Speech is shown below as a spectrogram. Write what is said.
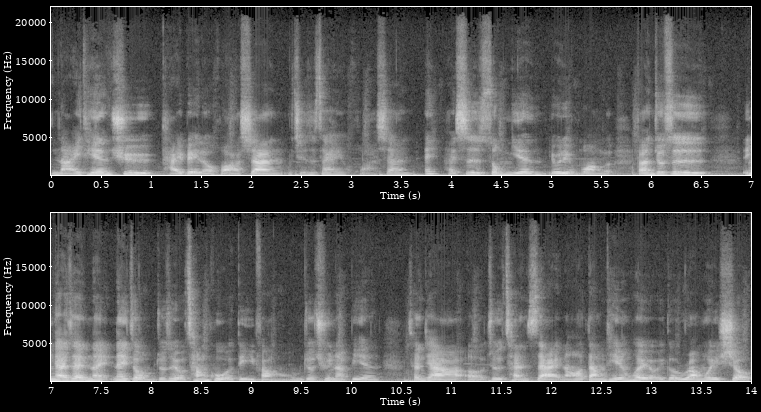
哪一天去台北的华山，我记得在华山哎还是松烟，有点忘了，反正就是应该在那那种就是有仓库的地方，我们就去那边参加呃就是参赛，然后当天会有一个 runway show，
